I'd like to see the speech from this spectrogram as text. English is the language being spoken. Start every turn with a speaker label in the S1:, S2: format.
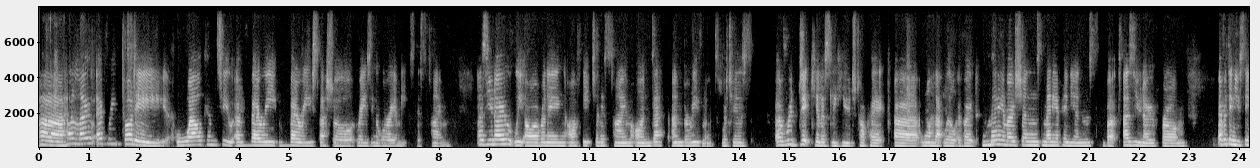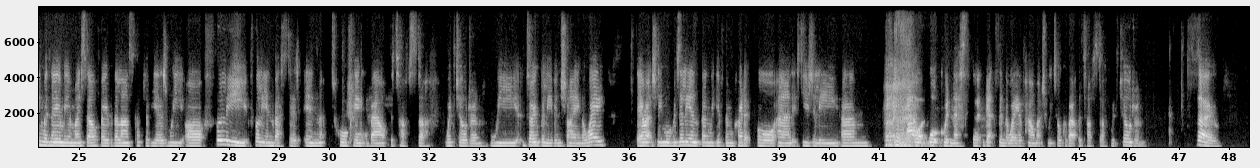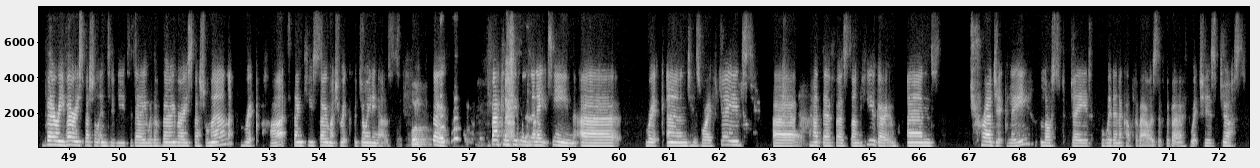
S1: Uh, hello, everybody. Welcome to a very, very special Raising a Warrior Meets this time. As you know, we are running our feature this time on death and bereavement, which is a ridiculously huge topic, uh, one that will evoke many emotions, many opinions. But as you know from everything you've seen with Naomi and myself over the last couple of years, we are fully, fully invested in talking about the tough stuff with children. We don't believe in shying away. They're actually more resilient than we give them credit for, and it's usually um, our awkwardness that gets in the way of how much we talk about the tough stuff with children. So, very, very special interview today with a very, very special man, Ric Hart. Thank you so much, Ric, for joining us. So, back in 2018, uh, Ric and his wife Jade uh, had their first son, Hugo, and tragically lost Jade within a couple of hours of the birth, which is just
